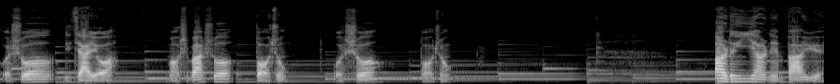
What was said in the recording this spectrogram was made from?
我说你加油啊！毛十八说保重。我说保重。二零一二年八月，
